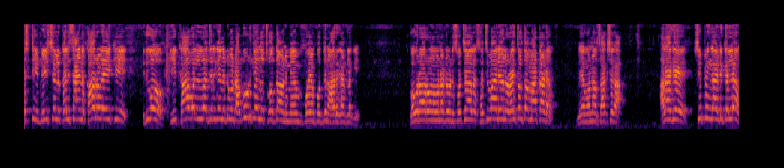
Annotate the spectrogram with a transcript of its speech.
ఎస్టీ బీసీలు కలిసి ఆయన కారులో ఎక్కి ఇదిగో ఈ కావలిలో జరిగినటువంటి అభివృద్ధి ఎందుకు చూద్దామని మేము పోయాం పొద్దున ఆరు గంటలకి. గౌరవంలో ఉన్నటువంటి సచివాలయ సచివాలయంలో రైతులతో మాట్లాడాం. మేము ఉన్నాం సాక్షిగా. అలాగే షిప్పింగ్ యార్డ్కి వెళ్ళాం.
